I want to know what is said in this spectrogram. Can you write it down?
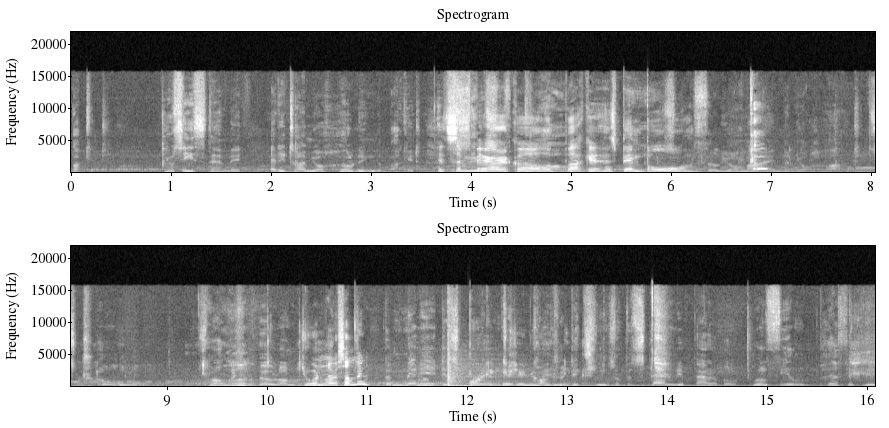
Bucket. You see, Stanley, anytime you're holding the bucket, It's a of miracle. Bucket has been born. Fill your mind and your heart. It's true. As you on to Do know something? The many disorienting contradictions of the Stanley Parable will feel perfectly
